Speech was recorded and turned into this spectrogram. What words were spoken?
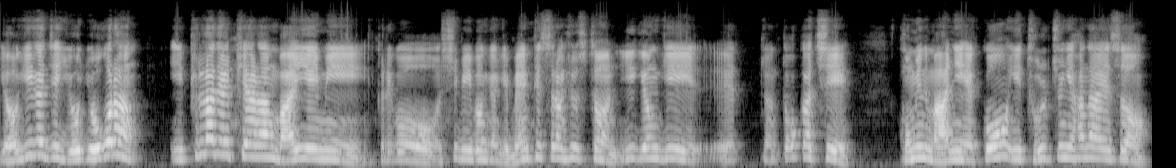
여기가 이제 요, 요거랑 이 필라델피아랑 마이애미 그리고 12번 경기 멤피스랑 휴스턴 이 경기 좀 똑같이 고민 많이 했고 이 둘 중에 하나에서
